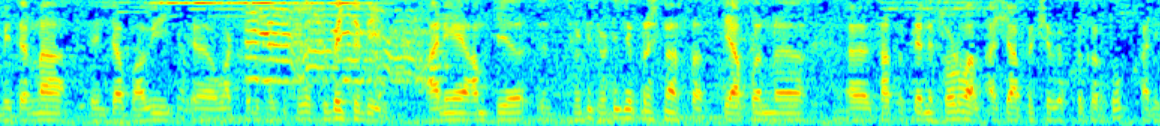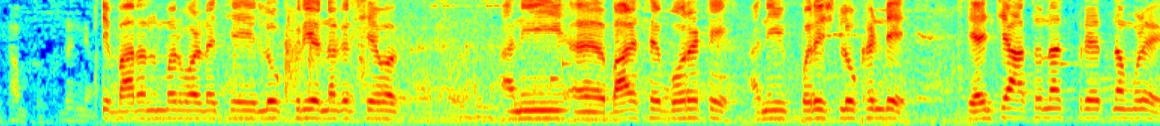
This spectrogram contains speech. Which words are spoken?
मी त्यांना त्यांच्या भावी वाटचालीसाठी सुद्धा शुभेच्छा देईल आणि आमचे छोटे छोटे जे प्रश्न असतात ते आपण सातत्याने सोडवाल अशी अपेक्षा व्यक्त करतो आणि थांबतो. धन्यवाद. बारा नंबर वॉर्डाचे लोकप्रिय नगरसेवक आणि बाळासाहेब बोराटे आणि परेश लोखंडे यांच्या आतोनात प्रयत्नामुळे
